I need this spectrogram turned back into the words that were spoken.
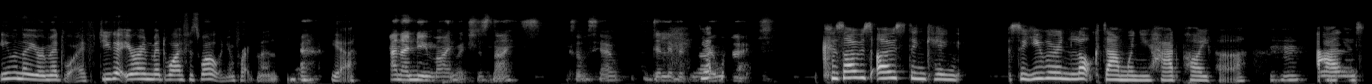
even though you're a midwife, do you get your own midwife as well when you're pregnant? Yeah. Yeah. and I knew mine, which was nice because obviously I delivered where I worked. Because I was I was thinking, so you were in lockdown when you had Piper, Mhm. and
